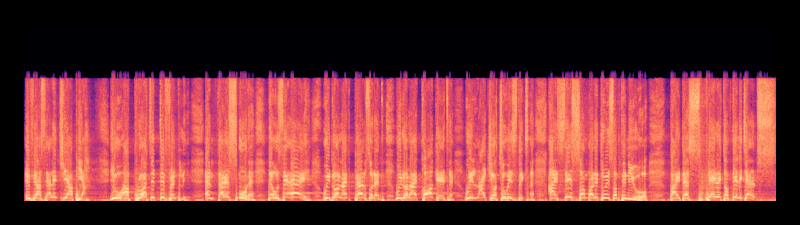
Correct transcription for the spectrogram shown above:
if you are selling chiapia You approach it differently. And very soon they will say, Hey, we don't like Pepsodent. We don't like Colgate. We like your chewing sticks. I see somebody doing something new by the spirit of diligence.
